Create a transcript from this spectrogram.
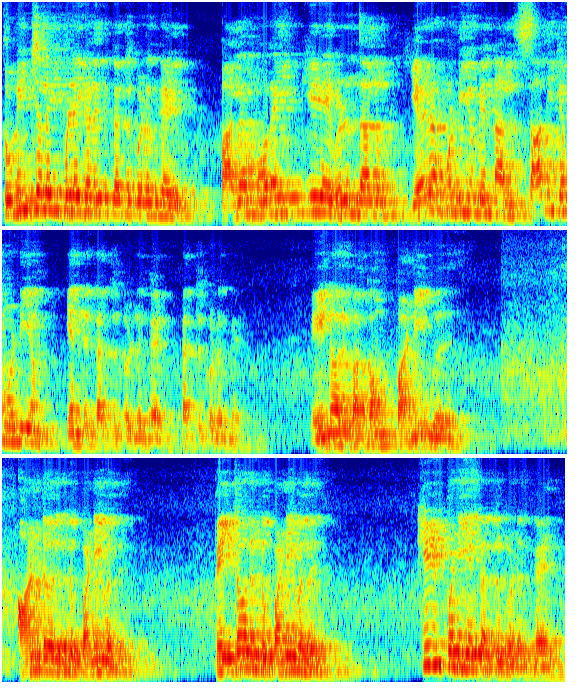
துணிச்சலை பிள்ளைகளுக்கு கற்றுக் கொடுங்கள். பல முறை கீழே விழுந்தாலும் எழ முடியும் என்னால் சாதிக்க முடியும் என்று கற்றுக்கொள்ளுங்கள் கற்றுக்கொள்ளுங்கள் இன்னொரு பக்கம் பணிவு. ஆண்டவருக்கு பணிவது பெற்றோருக்கு பணிவது கீழ்ப்படிய கற்றுக்கொள்ளுங்கள்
